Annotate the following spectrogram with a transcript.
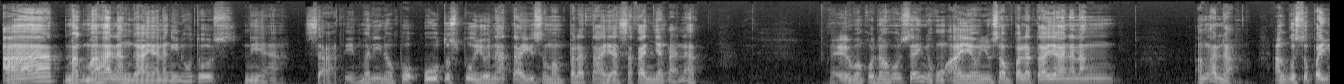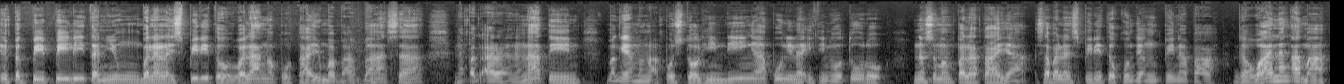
at magmahal ang gaya ng inutos niya sa atin. Malinaw po, utos po yun na tayo sumampalataya sa kanyang anak. Eh, ewan ko na ho sa inyo kung ayaw yung sampalataya na ng ang anak, ang gusto pa yung ipagpipilitan yung banal na espiritu, wala nga po tayong mababasa na pag-aralan na natin, maging ang mga apostol, hindi nga po nila itinuturo na sumampalataya sa banal na espiritu, kundi ang pinapagawa ng Ama,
